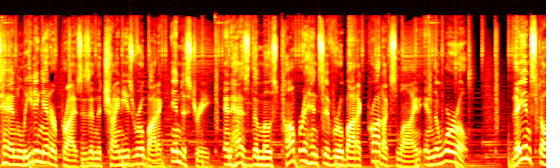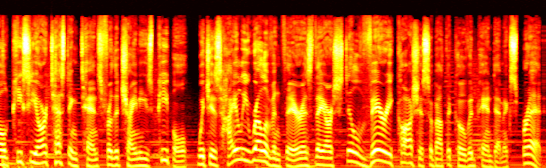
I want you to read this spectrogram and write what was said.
10 leading enterprises in the Chinese robotic industry and has the most comprehensive robotic products line in the world. They installed PCR testing tents for the Chinese people, which is highly relevant there as they are still very cautious about the COVID pandemic spread.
